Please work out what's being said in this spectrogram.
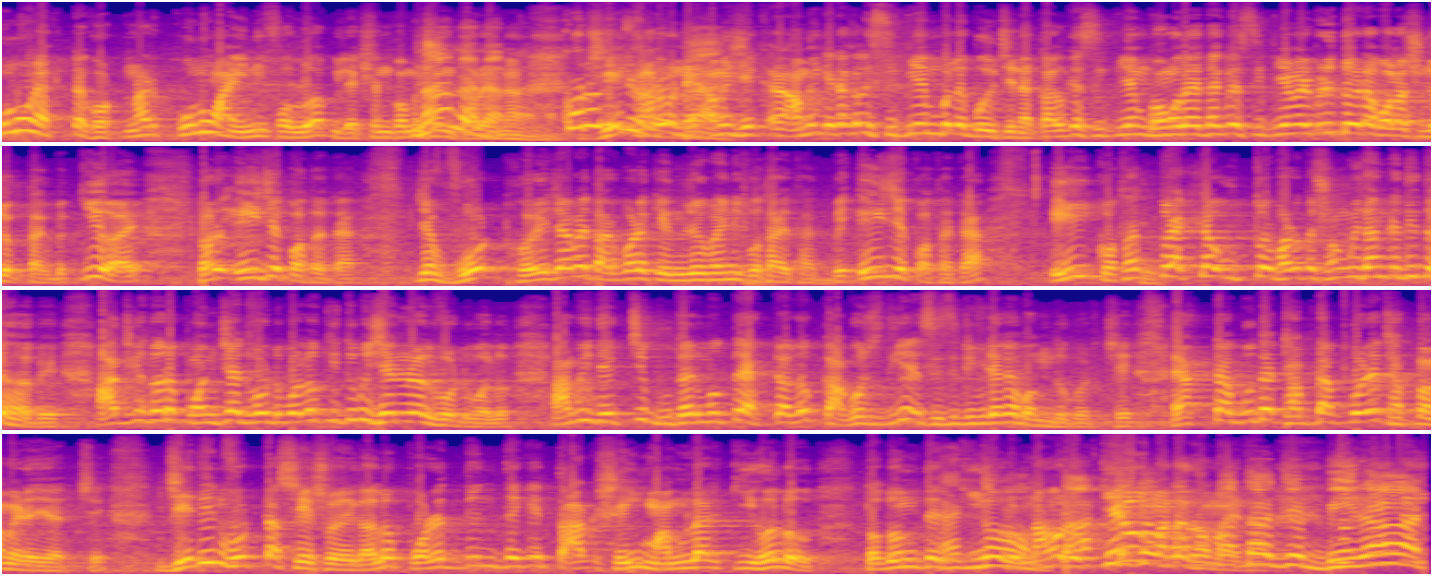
কোনো একটা ঘটনার কোনো আইনি ফলো আপ ইলেকশন কমিশন করে না, যে কারণে আমি যে আমি এটা খালি সিপিএম বলে বলছি না কালকে সিপিএম ক্ষমতায় থাকলে সিপিএম এর বিরুদ্ধে এটা বলার সুযোগ থাকবে। কি হয়? ধরো এই যে কথাটা যে ভোট হয়ে যাবে তারপরে কেন্দ্রীয় বাহিনী কোথায় থাকবে? এই যে কথাটা এই কথার তো একটা উত্তর ভারতের সংবিধানকে দিতে হবে। আজকে ধরো পঞ্চায়েত ভোট বলো কি তুমি জেনারেল ভোট বলো। আমি দেখছি বুথের মধ্যে একটা লোক কাগজ দিয়ে সিসিটিভিটাকে বন্ধ করছে। একটা বুথে ঠাপটাপ করে ছাপ্পা মেরে যাচ্ছে। যেদিন ভোটটা শেষ হয়ে গেল পরের দিন থেকে তার সেই মামলার কি হলো তদন্তের কি হলো না হলো কেউ মাথা ঘামায় না। যে বিরাট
